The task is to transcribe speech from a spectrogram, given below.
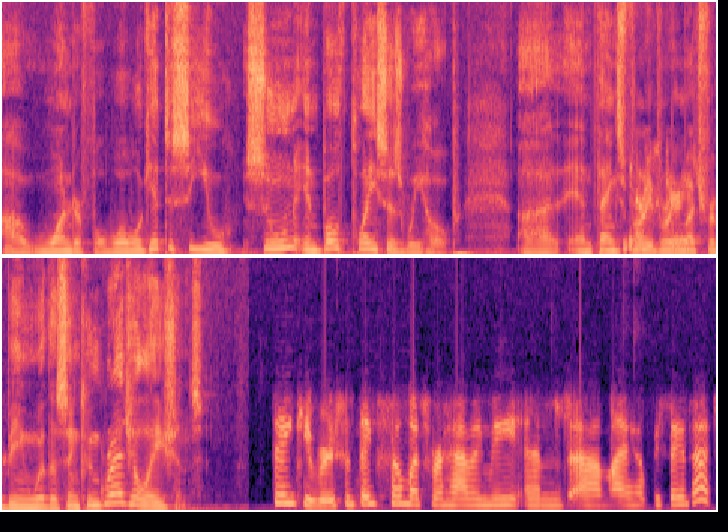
Uh, wonderful. Well we'll get to see you soon in both places we hope. Uh, and thanks very very great. much for being with us and congratulations. Thank you bruce and thanks so much for having me and um, i hope we stay in touch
